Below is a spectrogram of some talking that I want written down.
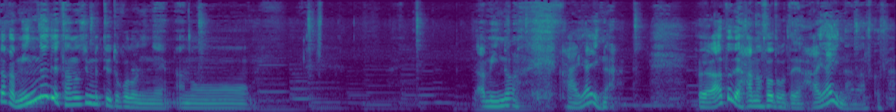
だからみんなで楽しむっていうところにね、あのー、あ、みんな、早いな。それ後で話そうと思って、早いな、夏子さん。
